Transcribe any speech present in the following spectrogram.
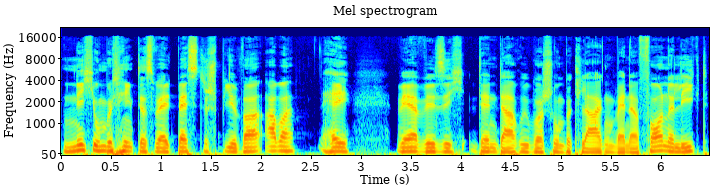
nicht unbedingt das weltbeste Spiel war, aber hey, wer will sich denn darüber schon beklagen, wenn er vorne liegt?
